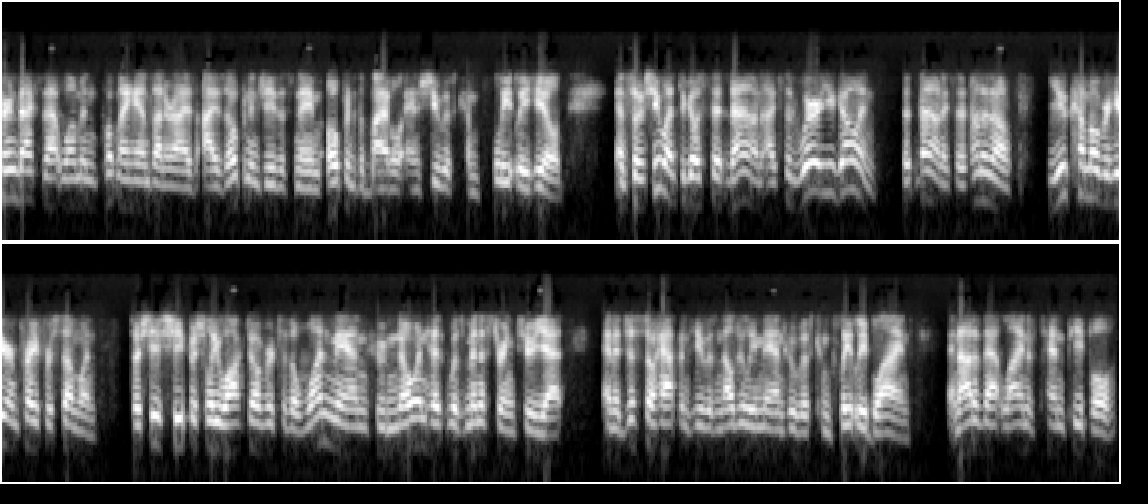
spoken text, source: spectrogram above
turned back to that woman, put my hands on her eyes, eyes open in Jesus' name, opened the Bible, and she was completely healed. And so she went to go sit down. I said, Where are you going? Sit down. I said, No, no, no. You come over here and pray for someone. So she sheepishly walked over to the one man who no one had, was ministering to yet, and it just so happened he was an elderly man who was completely blind. And out of that line of 10 people,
